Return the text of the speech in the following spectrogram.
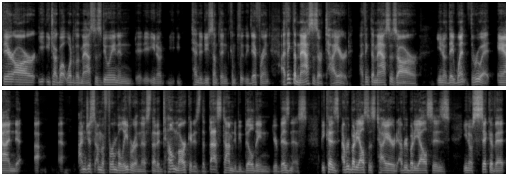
there are you, you, talk about what are the masses doing, and uh, you know, you tend to do something completely different. I think the masses are tired. I think the masses are, you know, they went through it, and uh, uh, I'm just I'm a firm believer in this that a down market is the best time to be building your business because everybody else is tired, everybody else is, you know, sick of it.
